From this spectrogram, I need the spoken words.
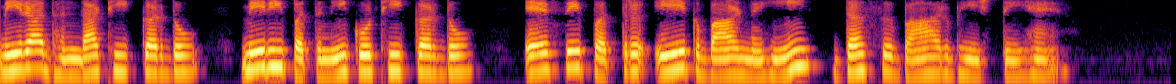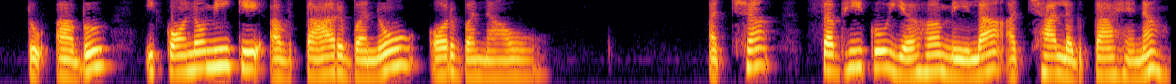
मेरा धंधा ठीक कर दो, मेरी पत्नी को ठीक कर दो। ऐसे पत्र एक बार नहीं, दस बार भेजते हैं। तो अब इकोनॉमी के अवतार बनो और बनाओ। अच्छा सभी को यह मेला अच्छा लगता है ना?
